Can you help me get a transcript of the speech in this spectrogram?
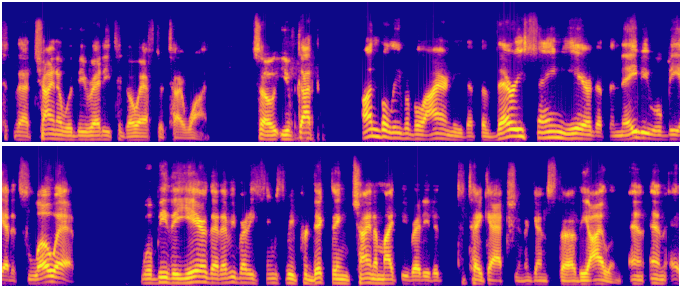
t- that China would be ready to go after Taiwan. So you've got unbelievable irony that the very same year that the Navy will be at its low ebb will be the year that everybody seems to be predicting China might be ready to, to take action against uh, the island. And, and uh,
